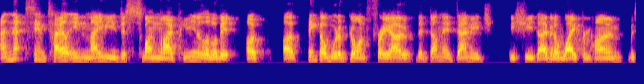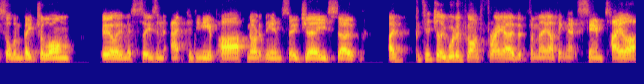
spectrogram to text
And that Sam Taylor in maybe just swung my opinion a little bit. I, I think I would have gone Freo. They've done their damage this year, David, away from home. We saw them beat Geelong early in the season at Kardinia Park, not at the MCG. So I potentially would have gone Freo, but for me, I think that Sam Taylor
